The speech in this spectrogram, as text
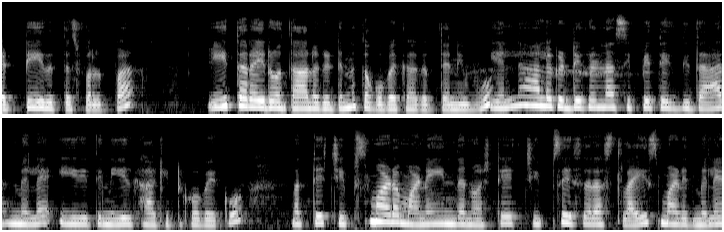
ಗಟ್ಟಿ ಇರುತ್ತೆ ಸ್ವಲ್ಪ. ಈ ಥರ ಇರುವಂಥ ಆಲೂಗಡ್ಡೆನ ತಗೋಬೇಕಾಗುತ್ತೆ ನೀವು. ಎಲ್ಲ ಆಲೂಗಡ್ಡೆಗಳನ್ನ ಸಿಪ್ಪೆ ತೆಗೆದಿದ್ದಾದಮೇಲೆ ಈ ರೀತಿ ನೀರಿಗೆ ಹಾಕಿಟ್ಕೋಬೇಕು. ಮತ್ತು ಚಿಪ್ಸ್ ಮಾಡೋ ಮಣೆಯಿಂದನೂ ಅಷ್ಟೇ ಚಿಪ್ಸ್ ಈ ಥರ ಸ್ಲೈಸ್ ಮಾಡಿದ್ಮೇಲೆ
